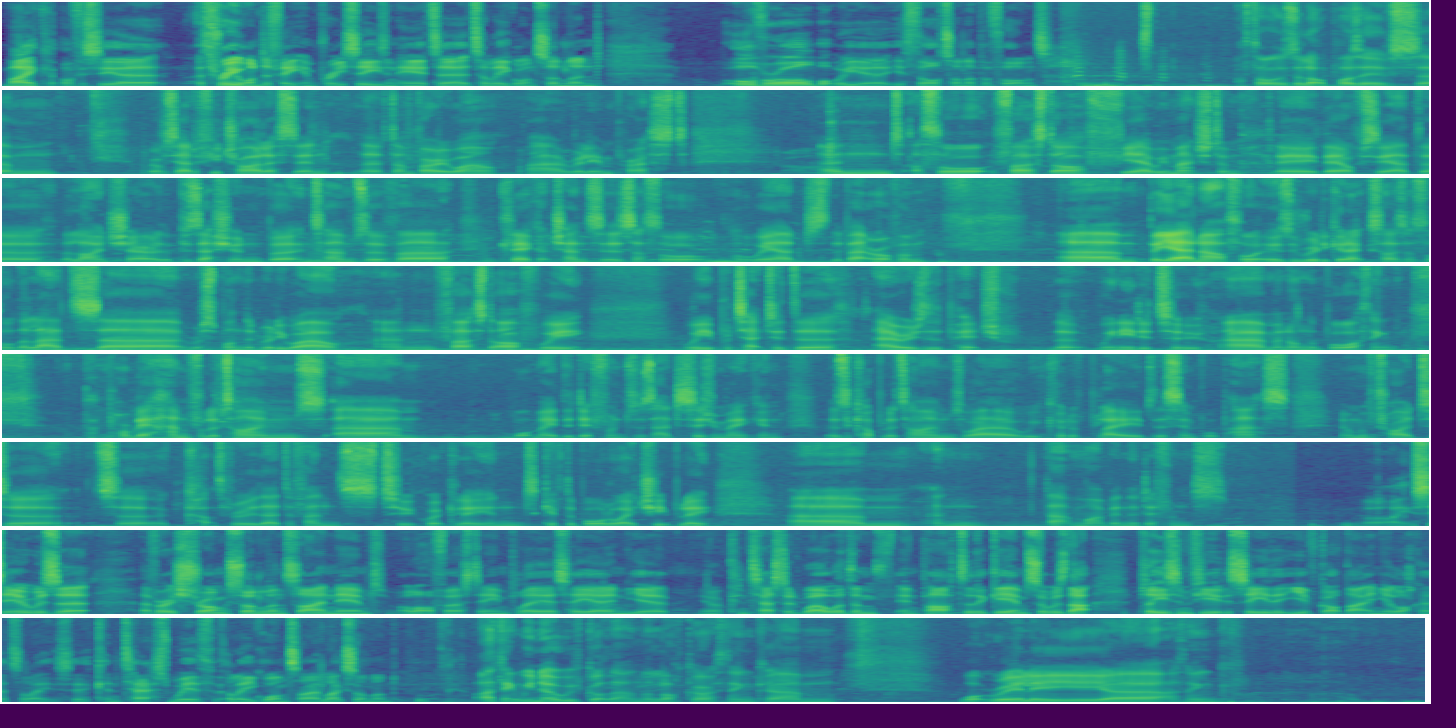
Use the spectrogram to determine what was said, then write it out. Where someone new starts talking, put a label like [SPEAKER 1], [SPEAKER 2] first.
[SPEAKER 1] Mike, obviously a, a 3-1 defeat in pre-season here to, to League One Sunderland. Overall, what were your, your thoughts on the performance?
[SPEAKER 2] I thought there was a lot of positives. Um, we obviously had a few trialists in that have done very well. Uh, really impressed. And I thought first off, yeah, we matched them. They, they obviously had the, the lion's share of the possession, but in terms of uh, clear-cut chances, I thought we had the better of them. Um, but yeah, no, I thought it was a really good exercise. I thought the lads uh, responded really well, and first off, we we protected the areas of the pitch that we needed to, um, and on the ball, I think probably a handful of times. Um, what made the difference was our decision making. There's a couple of times where we could have played the simple pass, and we've tried to to cut through their defence too quickly and give the ball away cheaply, um, and that might have been the difference.
[SPEAKER 1] You see, it was a, a very strong Sunderland side, named a lot of first team players here, and you you know contested well with them in part of the game. So was that pleasing for you to see that you've got that in your locker to like say, contest with a League One side like Sunderland?
[SPEAKER 2] I think we know we've got that in the locker. I think um, what really uh, I think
